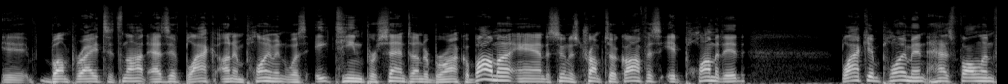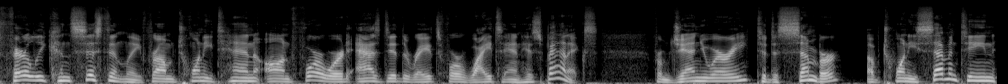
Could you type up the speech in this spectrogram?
If Bump writes, it's not as if black unemployment was 18% under Barack Obama, and as soon as Trump took office, it plummeted. Black employment has fallen fairly consistently from 2010 on forward, as did the rates for whites and Hispanics. From January to December, of 2017,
